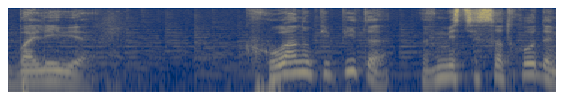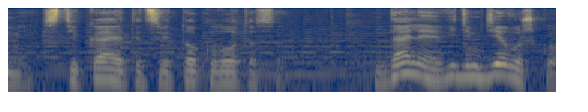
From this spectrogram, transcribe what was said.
Боливия. К Хуану Пипита вместе с отходами стекает и цветок лотоса. Далее видим девушку,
